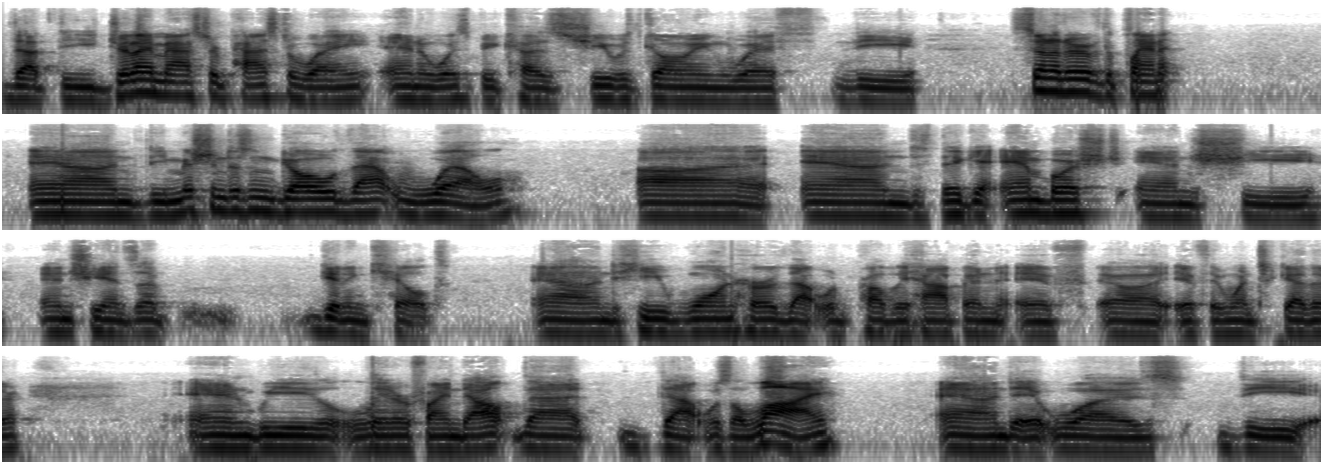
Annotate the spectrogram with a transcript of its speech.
that the Jedi Master passed away, and it was because she was going with the senator of the planet, and the mission doesn't go that well, uh, and they get ambushed, and she and she ends up getting killed. And he warned her that would probably happen if uh, if they went together. And we later find out that that was a lie, and it was the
